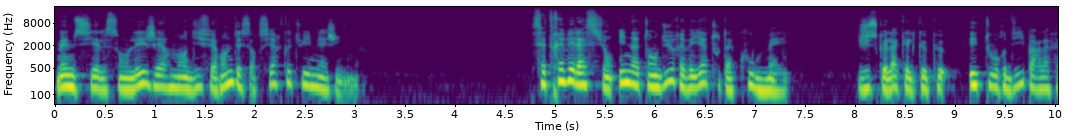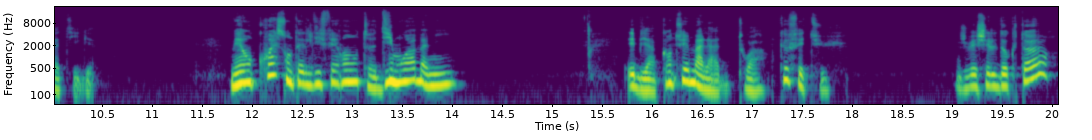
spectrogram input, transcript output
même si elles sont légèrement différentes des sorcières que tu imagines. Cette révélation inattendue réveilla tout à coup May, jusque-là quelque peu étourdie par la fatigue. Mais en quoi sont-elles différentes? Dis-moi, mamie. Eh bien, quand tu es malade, toi, que fais-tu? Je vais chez le docteur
